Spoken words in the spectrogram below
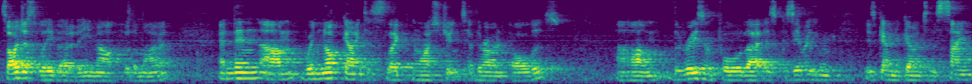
So I just leave that at email for the moment. And then um, we're not going to select my students have their own folders. Um, the reason for that is because everything is going to go into the same,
